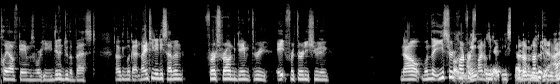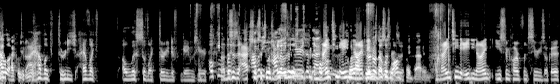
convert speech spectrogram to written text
playoff games where he didn't do the best. Now we can look at 1987 first round game three, eight for 30 shooting. Now when the Eastern Bro, Conference Finals, okay, no, no, I'm not the doing dude it. was I have his like, dude, I have like 30. I have like a list of like 30 different games here. okay Now this is an actual how many, situation. how No, many listen series of In that 1989, no, no, that this is- LeBron played bad in. 1989 Eastern Conference Series, okay,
